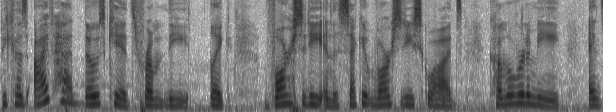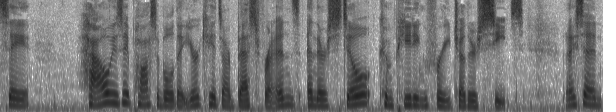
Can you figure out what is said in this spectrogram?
Because i've had those kids from the like varsity and the second varsity squads come over to me and say how is it possible that your kids are best friends and they're still competing for each other's seats? And i said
